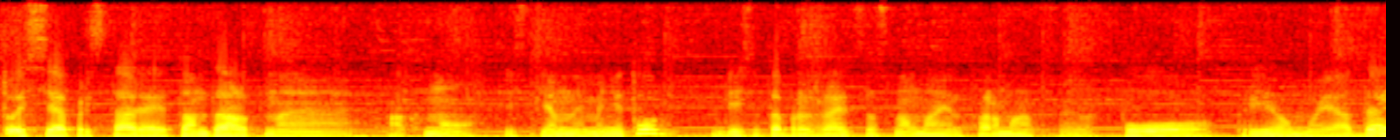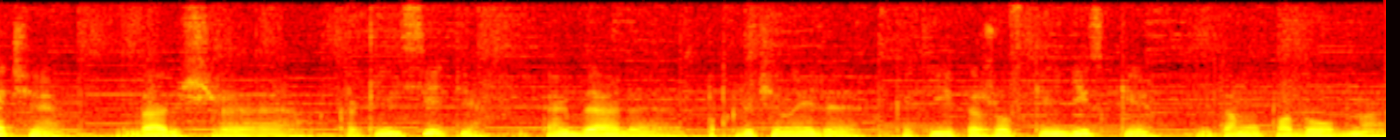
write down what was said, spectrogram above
То есть себя представляет стандартное окно системный монитор. Здесь отображается основная информация по приему и отдаче. Дальше какие сети и так далее. Подключены ли какие-то жесткие диски и тому подобное.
